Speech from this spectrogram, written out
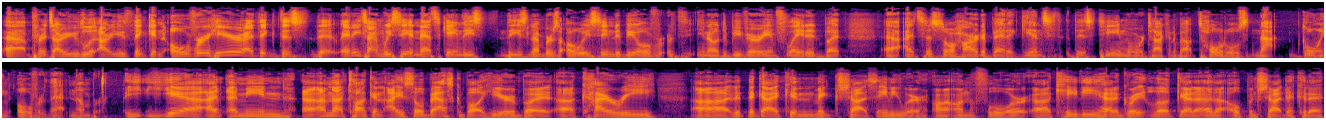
Uh, Pritch, are you are you thinking over here? I think this the, anytime we see a Nets game, these these numbers always seem to be over, you know, to be very inflated. But uh, it's just so hard to bet against this team when we're talking about totals not going over that number. Yeah, I, I mean, uh, I'm not talking ISO basketball here, but uh, Kyrie. Uh, the, the, guy can make shots anywhere on, on the floor. Uh, KD had a great look at, an open shot that could have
